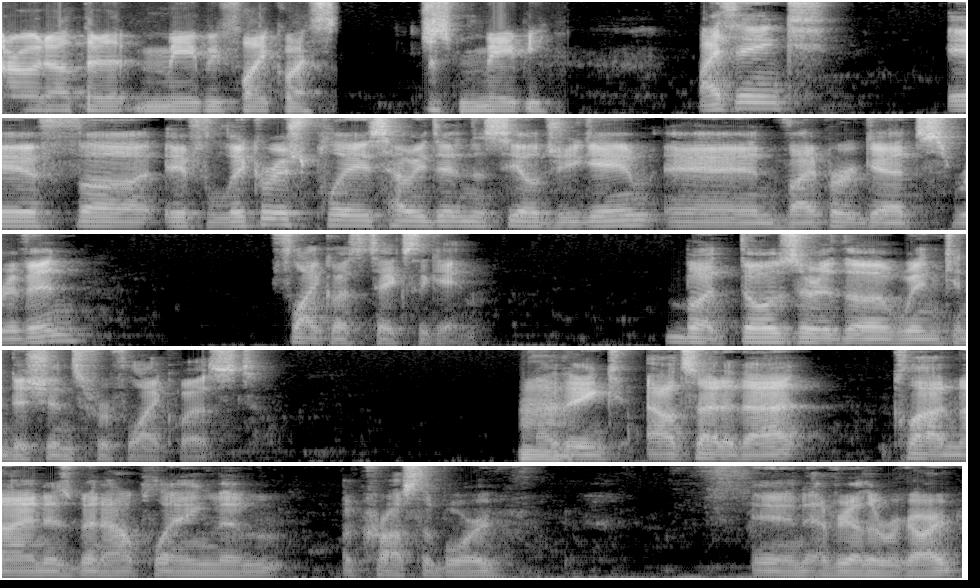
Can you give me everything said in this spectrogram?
throw it out there that maybe FlyQuest, just maybe. I think if uh, if Licorice plays how he did in the CLG game and Viper gets Riven, FlyQuest takes the game. But those are the win conditions for FlyQuest. I Hmm. think outside of that, Cloud9 has been outplaying them across the board in every other regard.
